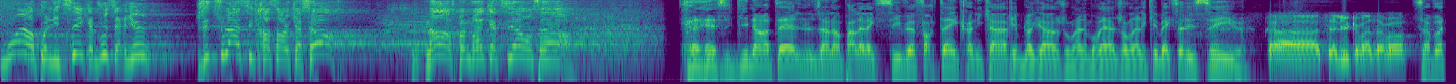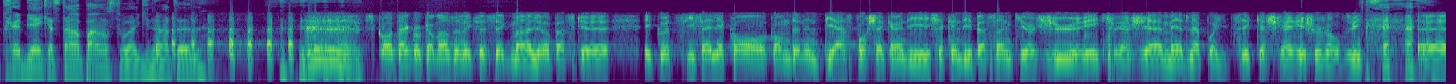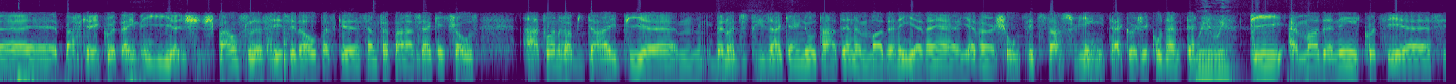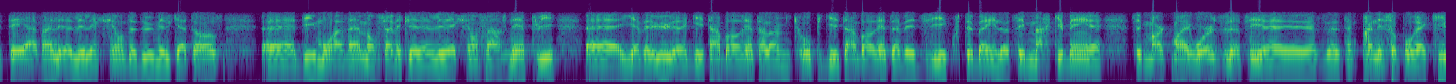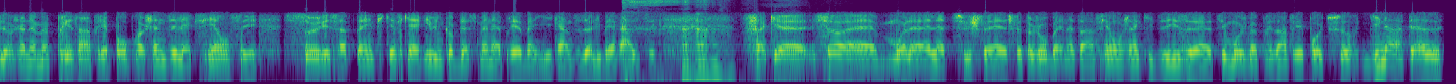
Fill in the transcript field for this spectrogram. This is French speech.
Moi, en politique, êtes-vous sérieux? J'ai-tu là assez crosseur que ça? Non, c'est pas une vraie question, ça. C'est Guy Nantel. Nous allons parler avec Steve Fortin, chroniqueur et blogueur, Journal de Montréal, Journal de Québec. Salut, Steve. Ah, salut, comment ça va? Ça va très bien. Qu'est-ce que t'en penses, toi, Guy Nantel? Je suis content qu'on commence avec ce segment-là parce que, écoute, s'il fallait qu'on me donne une pièce pour chacun des, chacune des personnes qui a juré qu'il ferait jamais de la politique, que je serais riche aujourd'hui. euh, parce que, écoute, je pense, là, c'est drôle parce que ça me fait penser à quelque chose. Antoine Robitaille puis euh, Benoît Dutrisac à une autre antenne, à un moment donné, il y avait un, il y avait un show, tu sais, tu t'en souviens, il était à Cogeco dans le temps. Oui, oui. Puis à un moment donné, écoute, euh, c'était avant l'élection de 2014. Euh, des mois avant, mais on savait que l'élection s'en venait. Puis euh, il y avait eu euh, Gaétan Barrette à leur micro, puis Gaétan Barrette avait dit écoutez bien, là, tu sais, marquez bien, tu sais, mark my words, là, tu sais, prenez ça pour acquis, là, je ne me présenterai pas aux prochaines élections, c'est sûr et certain. Puis qu'est-ce qui arrive une couple de semaines après, ben il est candidat libéral, tu sais. fait que ça, moi là-dessus, je fais, je fais toujours bien attention aux gens qui disent, tu sais, moi je me présenterai pas et tout ça. Guy Nantel,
